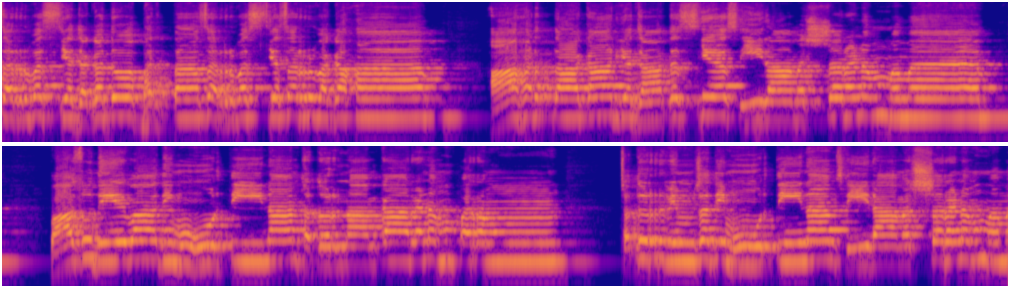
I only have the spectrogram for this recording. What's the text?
सर्वस्य जगतो भर्ता सर्वस्य सर्वगः आहर्ता कार्यजातस्य श्रीरामः शरणं मम वासुदेवादिमूर्तीनां चतुर्णां कारणं परम् चतुर्विंशतिमूर्तीनां श्रीरामः शरणं मम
